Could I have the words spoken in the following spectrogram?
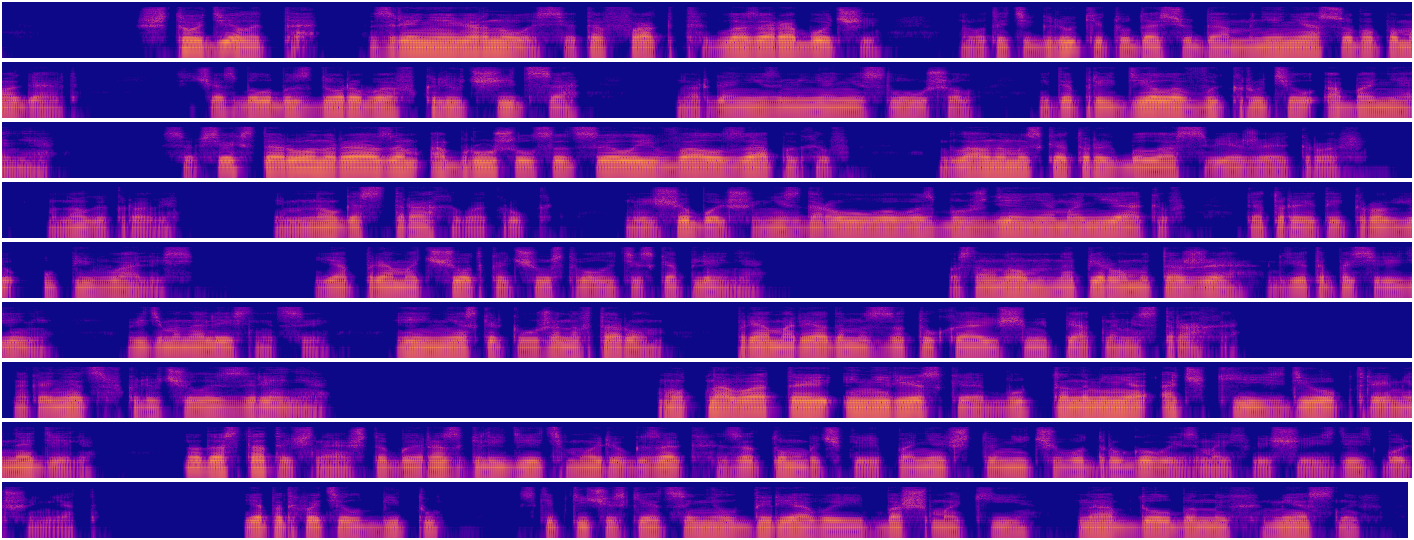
«Что делать-то?» Зрение вернулось, это факт, глаза рабочие. Но вот эти глюки туда-сюда мне не особо помогают. Сейчас было бы здорово включиться, но организм меня не слушал и до предела выкрутил обоняние. Со всех сторон разом обрушился целый вал запахов, главным из которых была свежая кровь. Много крови. И много страха вокруг. Но еще больше нездорового возбуждения маньяков, которые этой кровью упивались. Я прямо четко чувствовал эти скопления. В основном на первом этаже, где-то посередине, видимо, на лестнице, и несколько уже на втором, прямо рядом с затухающими пятнами страха. Наконец включилось зрение. Мутноватое и нерезкое, будто на меня очки с диоптриями надели. Но достаточное, чтобы разглядеть мой рюкзак за тумбочкой и понять, что ничего другого из моих вещей здесь больше нет. Я подхватил биту, скептически оценил дырявые башмаки на обдолбанных местных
